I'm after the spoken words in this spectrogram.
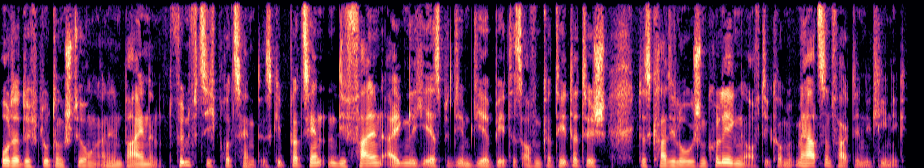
oder Durchblutungsstörungen an den Beinen. 50 Prozent. Es gibt Patienten, die fallen eigentlich erst mit dem Diabetes auf den Kathetertisch des kardiologischen Kollegen auf. Die kommen mit einem Herzinfarkt in die Klinik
